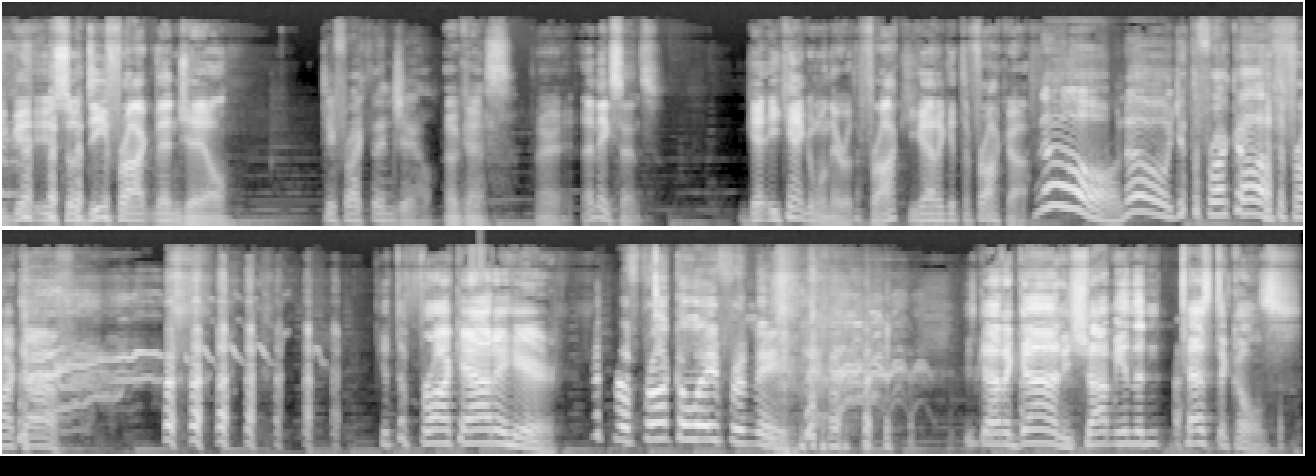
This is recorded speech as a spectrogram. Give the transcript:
You get, so defrock then jail. Defrock then jail. Okay. Yes. All right, that makes sense. Get you can't go in there with a frock. You got to get the frock off. No, no, get the frock off. Get the frock off. get the frock out of here. Get the frock away from me. He's got a gun. He shot me in the testicles.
